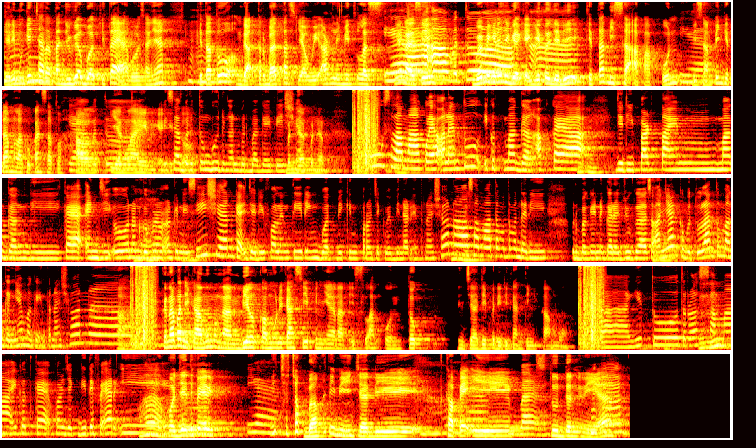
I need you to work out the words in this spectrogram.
Jadi mungkin catatan juga buat kita ya bahwasanya kita tuh nggak terbatas ya we are limitless Iya, ya nggak sih? ah, betul. Gue mikirnya juga kayak gitu. Ah. Jadi kita bisa apa pun di Iya. samping kita melakukan satu Ya, hal betul. yang lain kayak Bisa gitu. bertumbuh dengan berbagai passion. Benar-benar. Aku selama kuliah online tuh ikut magang. Aku kayak jadi part time magang di kayak NGO non government organization, kayak jadi volunteering buat bikin project webinar internasional sama teman-teman dari berbagai negara juga. Soalnya kebetulan tuh magangnya magang internasional. Ah, Kenapa nih kamu mengambil komunikasi penyiaran Islam untuk menjadi pendidikan tinggi kamu? Nah, gitu. Terus sama ikut kayak project di TVRI. Wah, itu. Project TVRI. Iya. Ini cocok banget ini jadi KPI Bar- student ini ya.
